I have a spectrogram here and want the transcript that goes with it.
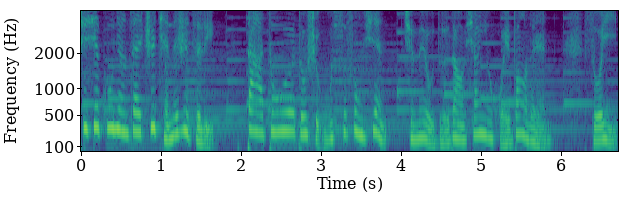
这些姑娘在之前的日子里大多都是无私奉献却没有得到相应回报的人，所以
